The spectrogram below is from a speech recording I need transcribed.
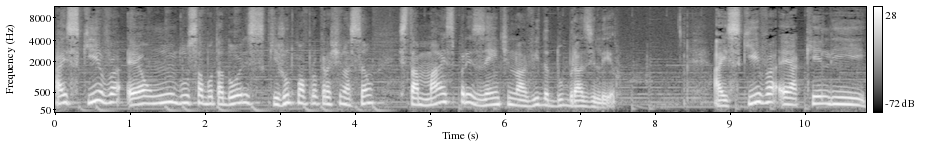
A esquiva é um dos sabotadores que, junto com a procrastinação, está mais presente na vida do brasileiro. A esquiva é aquele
